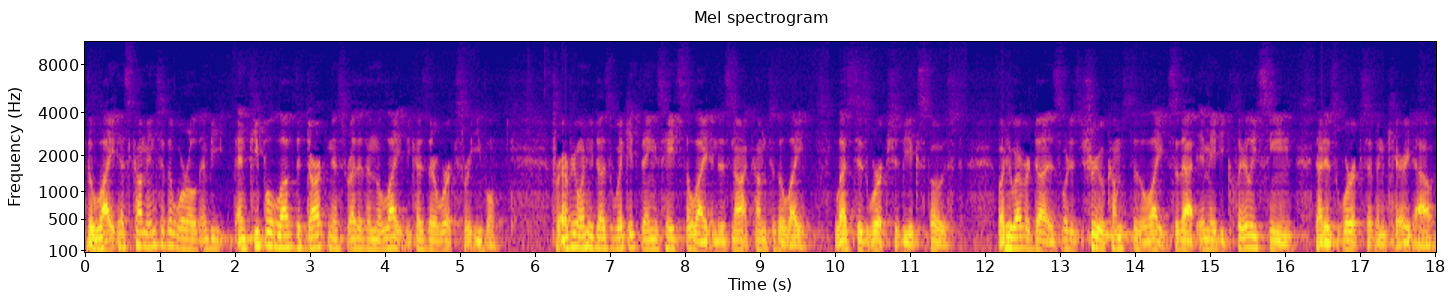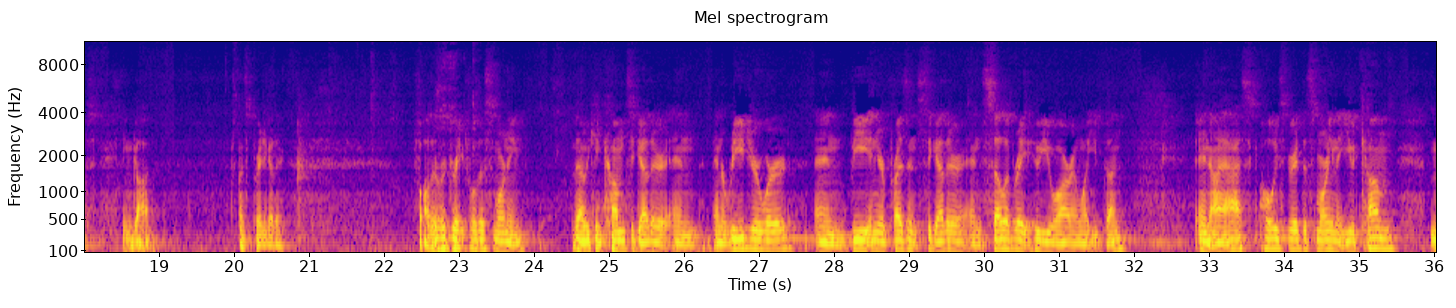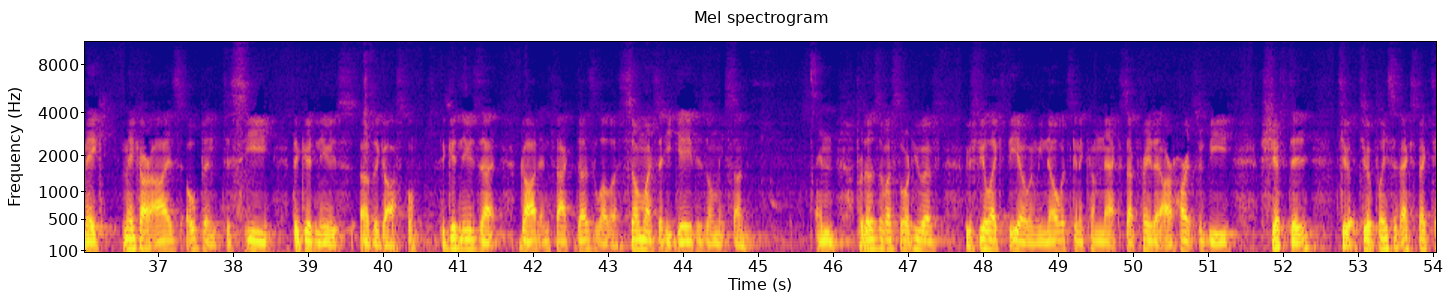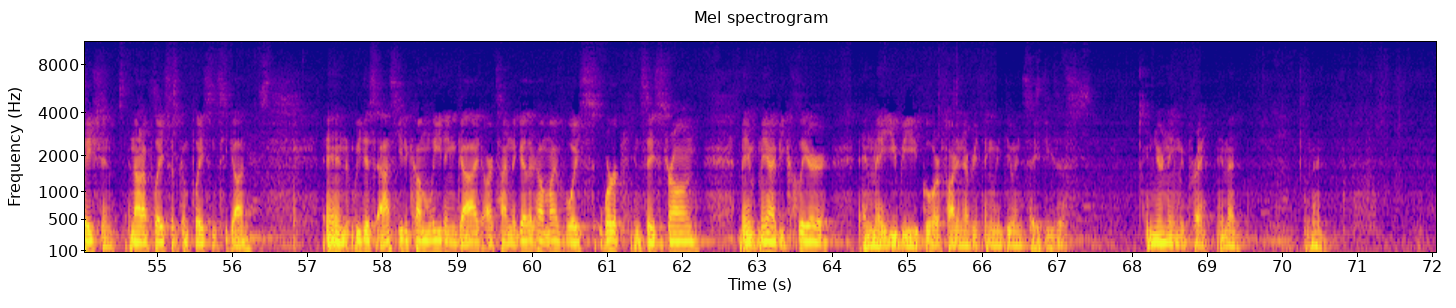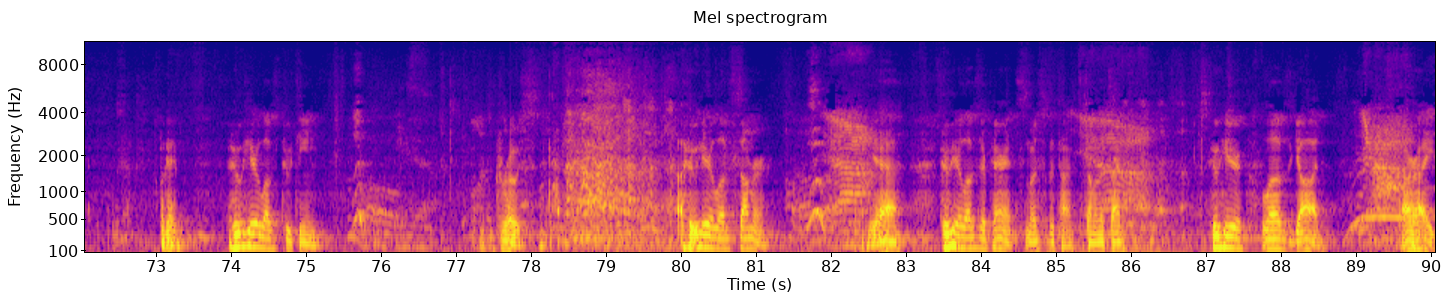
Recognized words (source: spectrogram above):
The light has come into the world, and, be, and people love the darkness rather than the light, because their works were evil. For everyone who does wicked things hates the light and does not come to the light, lest his work should be exposed. But whoever does what is true comes to the light, so that it may be clearly seen that his works have been carried out in God. Let's pray together. Father, we're grateful this morning that we can come together and, and read your word and be in your presence together and celebrate who you are and what you've done. And I ask, Holy Spirit, this morning that you would come, make, make our eyes open to see the good news of the gospel. The good news that God, in fact, does love us so much that he gave his only son. And for those of us, Lord, who have who feel like Theo and we know what's going to come next, I pray that our hearts would be shifted to, to a place of expectation and not a place of complacency, God. And we just ask you to come lead and guide our time together. Help my voice work and stay strong. May, may I be clear, and may you be glorified in everything we do and say, Jesus. In your name we pray. Amen. Amen. Okay. Who here loves poutine? Oh, yeah. Gross. uh, who here loves summer? Oh, yeah. yeah. Who here loves their parents most of the time? Yeah. Some of the time? Who here loves God? Yeah. All right.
